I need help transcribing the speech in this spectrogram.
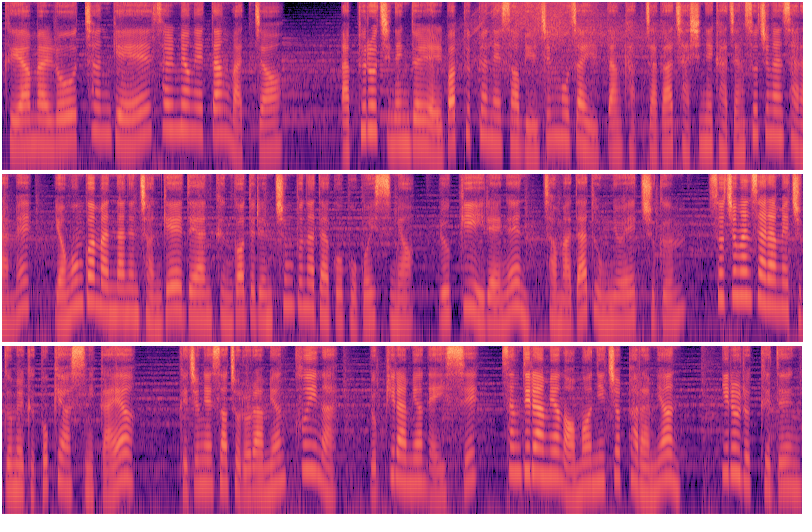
그야말로 천 개의 설명에 딱 맞죠. 앞으로 진행될 엘바프 편에서 밀짚 모자 일당 각자가 자신의 가장 소중한 사람의 영혼과 만나는 전개에 대한 근거들은 충분하다고 보고 있으며 루피 일행은 저마다 동료의 죽음, 소중한 사람의 죽음을 극복해왔으니까요. 그 중에서 조로라면 쿠이나, 루피라면 에이스, 상디라면 어머니 초파라면 히루루크 등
